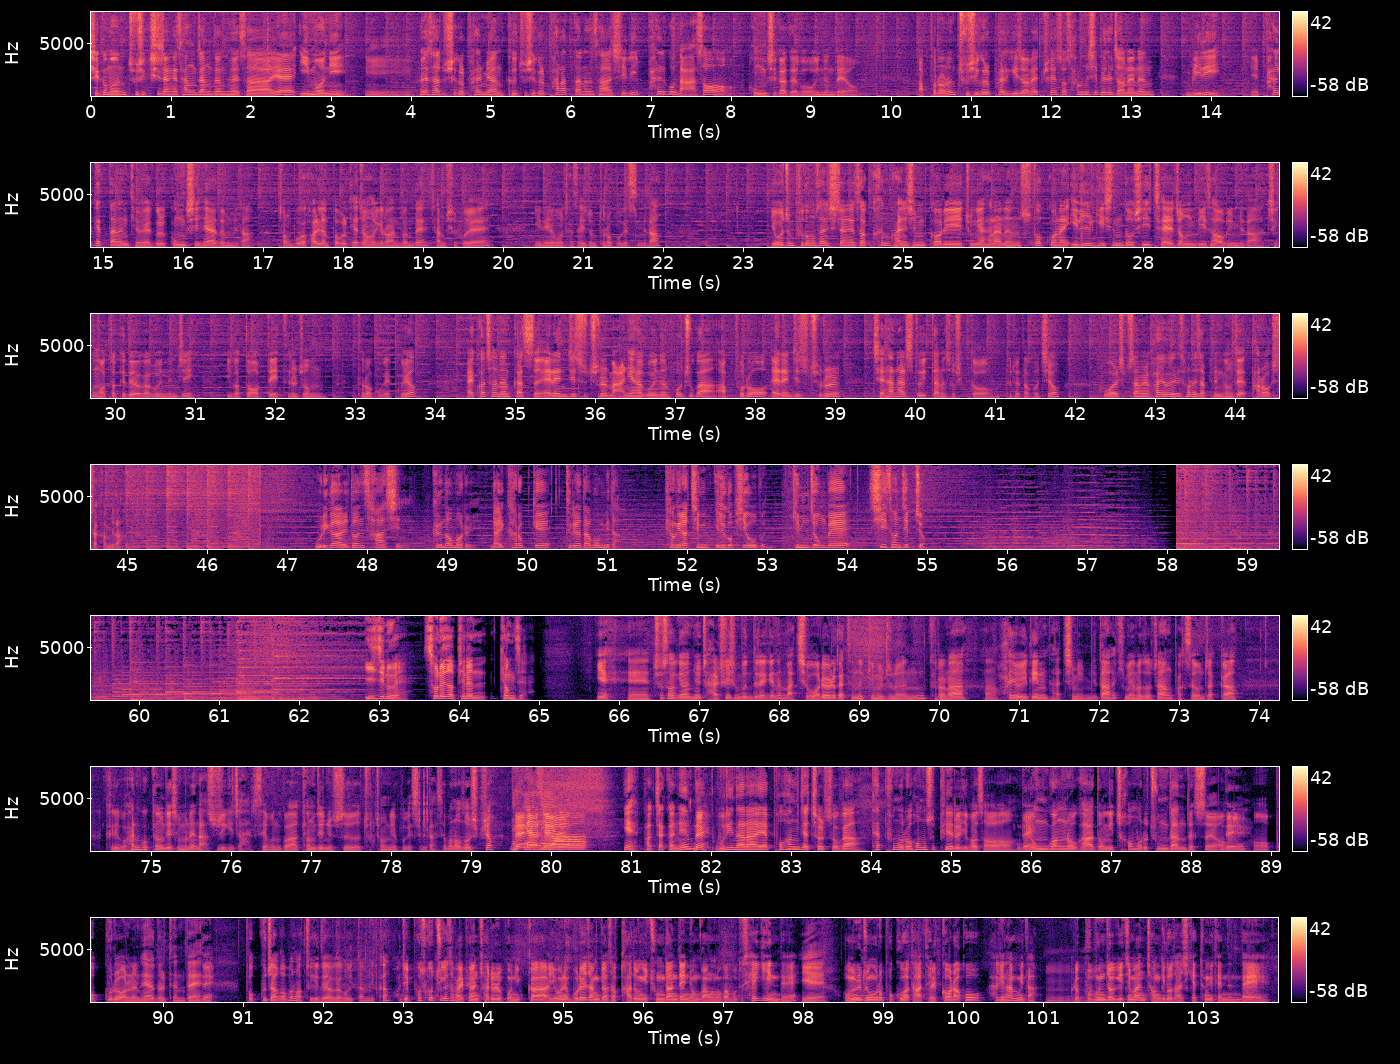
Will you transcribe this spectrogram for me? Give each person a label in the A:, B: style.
A: 지금은 주식시장에 상장된 회사의 임원이 이 회사 주식을 팔면 그 주식을 팔았다는 사실이 팔고 나서 공시가 되고 있는데요. 앞으로는 주식을 팔기 전에 최소 30일 전에는 미리 팔겠다는 계획을 공시해야 됩니다. 정부가 관련법을 개정하기로 한 건데 잠시 후에 이 내용을 자세히 좀 들어보겠습니다. 요즘 부동산 시장에서 큰 관심거리 중에 하나는 수도권의 일기 신도시 재정비 사업입니다. 지금 어떻게 되어가고 있는지 이것도 업데이트를 좀 들어보겠고요. 액화천연가스 LNG 수출을 많이 하고 있는 호주가 앞으로 LNG 수출을 제한할 수도 있다는 소식도 들여다보죠. 9월 13일 화요일 손에 잡히는 경제 바로 시작합니다.
B: 우리가 알던 사실 그 너머를 날카롭게 들여다봅니다. 평일 아침 7시 5분 김종배의 시선 집중.
C: 이진우의 손에 잡히는 경제.
A: 예, 예, 추석 연휴 잘 쉬신 분들에게는 마치 월요일 같은 느낌을 주는 그러나 아, 화요일인 아침입니다. 김현우 소장, 박세훈 작가 그리고 한국경제신문의 나수지 기자 세 분과 경제 뉴스 쭉 정리해 보겠습니다. 세 분 어서 오십시오.
C: 네, 안녕하세요.
A: 예, 박 작가님.
C: 네.
A: 우리나라의 포항제철소가 태풍으로 홍수 피해를 입어서
C: 네.
A: 용광로 가동이 처음으로 중단됐어요.
C: 네.
A: 어, 복구를 얼른 해야 될 텐데
C: 네.
A: 복구 작업은 어떻게 되어가고 있답니까?
C: 어제 포스코 측에서 발표한 자료를 보니까 이번에 물에 잠겨서 가동이 중단된 용광로가 모두 3기인데
A: 예.
C: 오늘 중으로 복구가 다 될 거라고 하긴 합니다.
A: 음.
C: 그리고 부분적이지만 전기도 다시 개통이 됐는데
